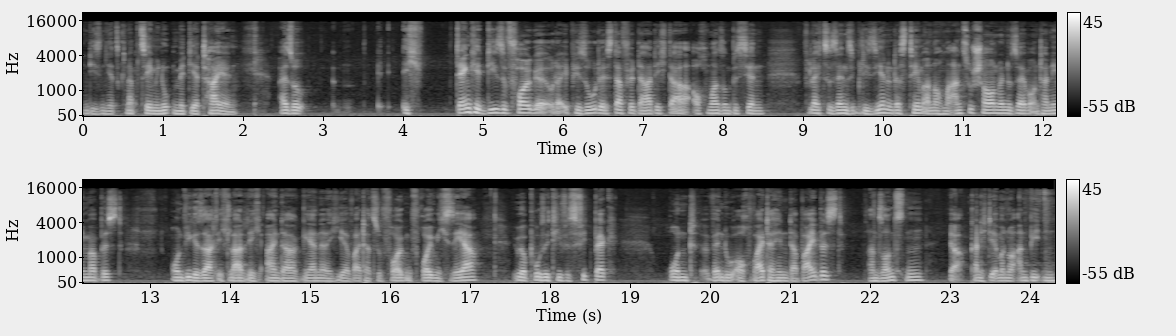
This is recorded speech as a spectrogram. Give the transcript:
in diesen jetzt knapp zehn Minuten mit dir teilen. Also ich denke, diese Folge oder Episode ist dafür da, dich da auch mal so ein bisschen vielleicht zu sensibilisieren und das Thema nochmal anzuschauen, wenn du selber Unternehmer bist und wie gesagt, ich lade dich ein, da gerne hier weiter zu folgen. Freue mich sehr über positives Feedback und wenn du auch weiterhin dabei bist. Ansonsten, ja, kann ich dir immer nur anbieten,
